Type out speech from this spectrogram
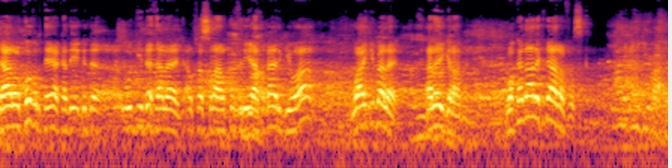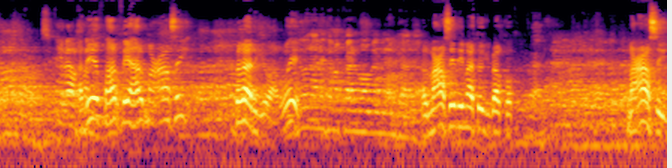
دار الكفر تيا كذي قد وجدت الخصلة الكفرية غير جوار واجب عليه الهجرة منها وكذلك دار الفسق. هذه يظهر فيها المعاصي. بغير جوار الجهاد المعاصي دي ما توجب الكفر معاصي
